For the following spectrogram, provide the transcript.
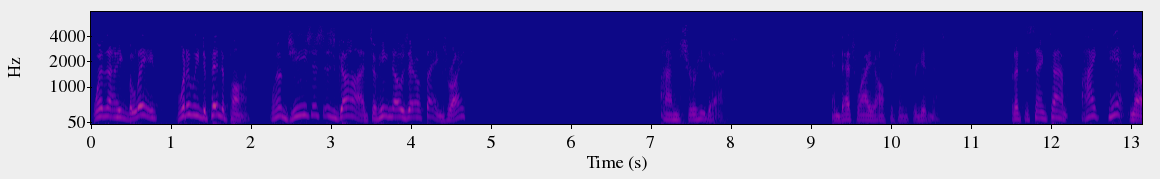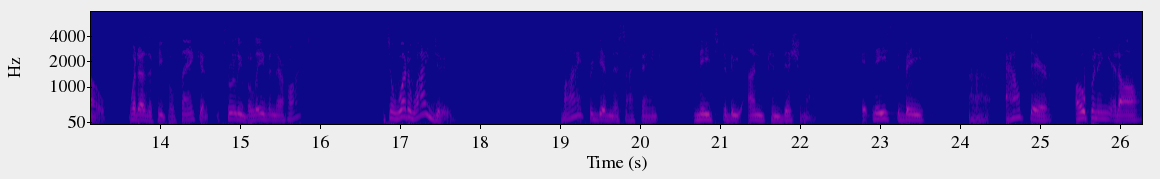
whether or not he believed, what do we depend upon? Well, Jesus is God, so he knows all things, right? I'm sure he does. And that's why he offers him forgiveness. But at the same time, I can't know what other people think and truly believe in their hearts. And so what do I do? My forgiveness, I think, needs to be unconditional. It needs to be uh, out there, opening it all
